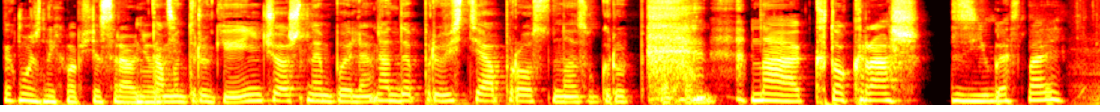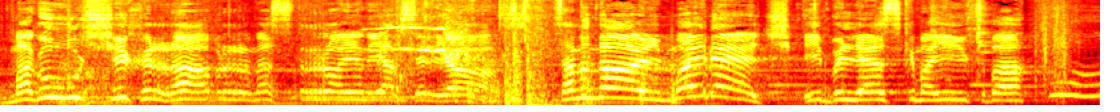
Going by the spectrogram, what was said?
Как можно их вообще сравнивать? Там и другие ничегошные были. Надо провести опрос у нас в группе потом. На кто краш из Югославии? Могущий, храбр, настроен я всерьез. Со мной мой меч и блеск моих волос.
